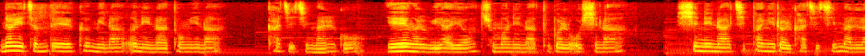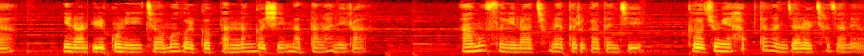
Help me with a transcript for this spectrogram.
너희 전대에 금이나 은이나 동이나 가지지 말고 여행을 위하여 주머니나 두벌 옷이나 신이나 지팡이를 가지지 말라. 이는 일꾼이 저 먹을 것 받는 것이 마땅하니라. 아무 성이나 촌에 들어가든지 그 중에 합당한 자를 찾아내어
